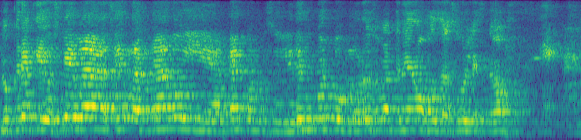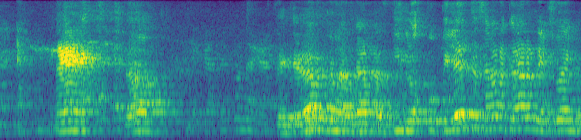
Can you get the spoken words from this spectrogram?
no crea que usted va a ser raptado y acá cuando se le dé un cuerpo glorioso va a tener ojos azules. No. No. La gana. Se quedaron con las ganas. Y los pupilentes se van a quedar en el suelo.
